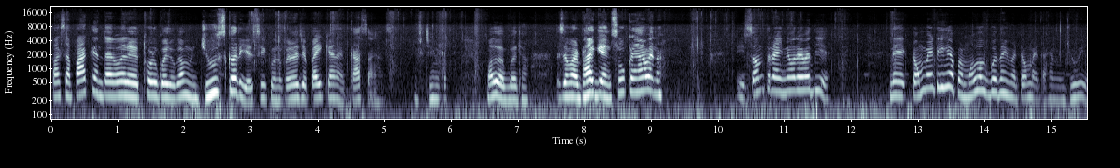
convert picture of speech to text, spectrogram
પાછા પાકે ને ત્યારે વરે થોડુંક બધું કામ જ્યુસ કરીએ શીખું પણ હજે પાક્યા ને કાસા. જીનકા મલક બધા. પછી અમારે ભાગ્યા ને છોકરા આવે ને એ સંતરાય ન રહેવા દઈએ. ને એક ટમેટી છે, પણ મલક બધામાં ટમેટા એમ જોઈએ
